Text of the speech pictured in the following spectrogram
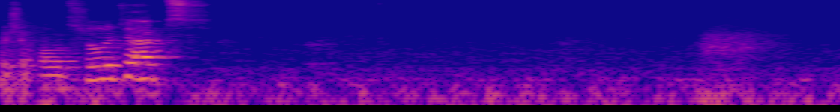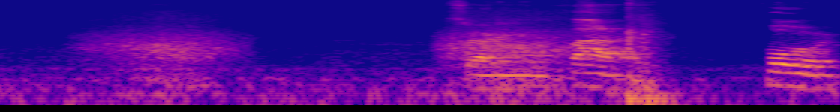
push up hold shoulder taps. Starting in five, four,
